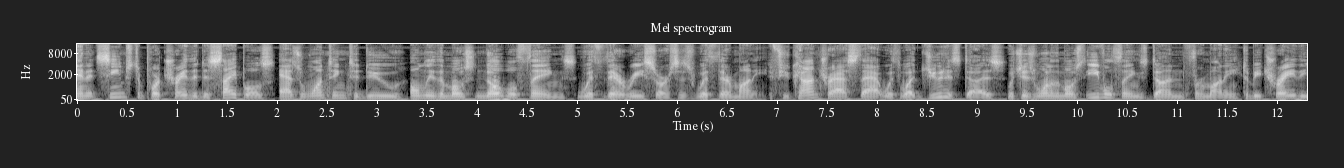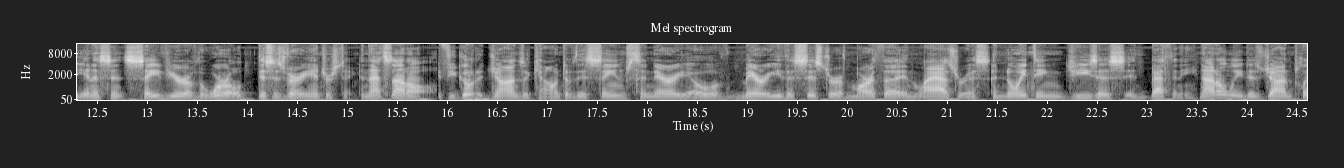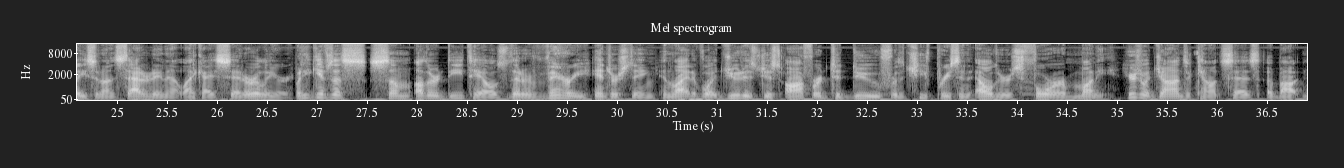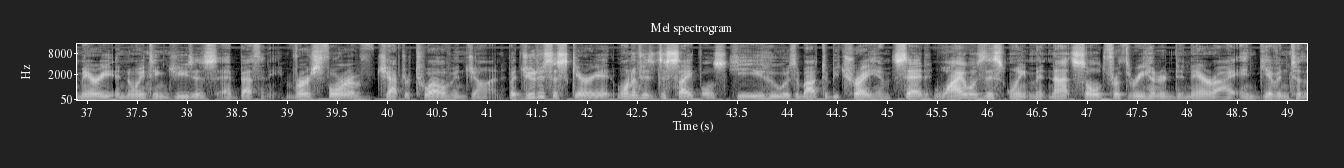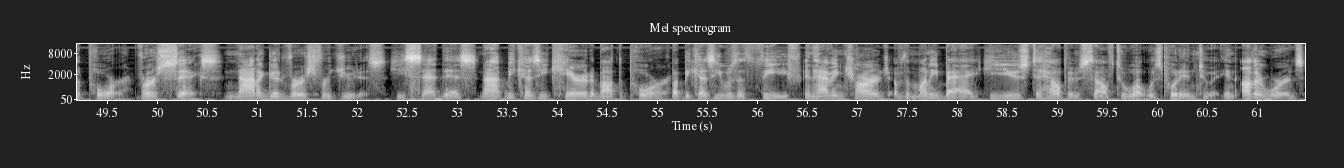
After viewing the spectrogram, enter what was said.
and it seems to portray the disciples as wanting to do only the most noble things with their resources, with their money. If you contrast that with what Judas does, which is one of the most evil things done for money, to betray the innocent Savior of the world, this is very interesting. And that's not all. If you go to John's account of this same scenario of Mary, the sister of Martha and Lazarus, anointing Jesus in Bethany, not only does John place it on Saturday night, like I said earlier, but he gives us some other details that are very interesting interesting in light of what Judas just offered to do for the chief priests and elders for money. Here's what John's account says about Mary anointing Jesus at Bethany. Verse 4 of chapter 12 in John. But Judas Iscariot, one of his disciples, he who was about to betray him, said, Why was this ointment not sold for 300 denarii and given to the poor? Verse 6, not a good verse for Judas. He said this not because he cared about the poor, but because he was a thief and having charge of the money bag he used to help himself to what was put into it. In other words,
